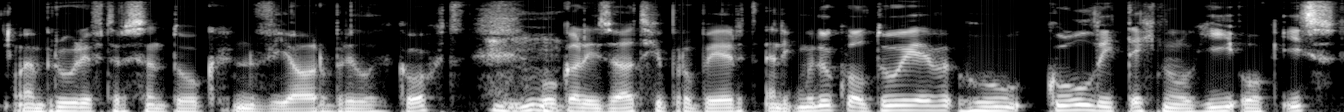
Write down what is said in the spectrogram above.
mijn broer heeft recent ook een VR-bril gekocht, mm ook al eens uitgeprobeerd. En ik moet ook wel toegeven hoe cool die technologie ook is.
